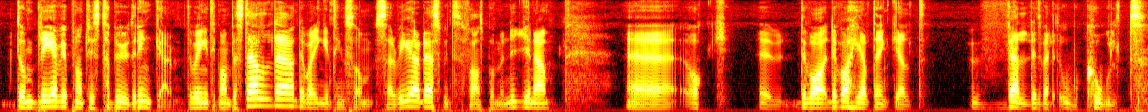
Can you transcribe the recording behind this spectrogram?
de blev ju på något vis tabudrinkar. Det var ingenting man beställde, det var ingenting som serverades, som inte fanns på menyerna. Eh, och eh, det var, det var helt enkelt väldigt, väldigt okult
